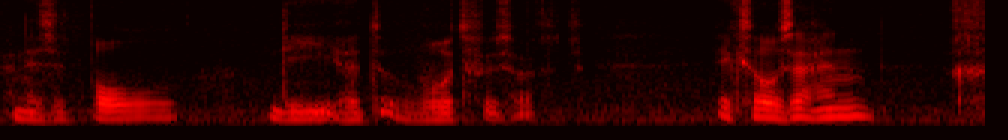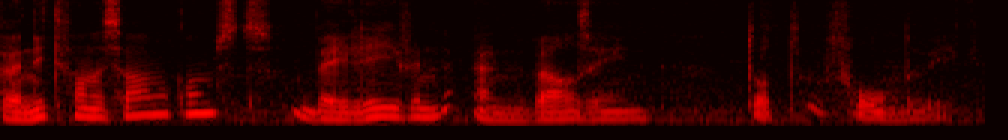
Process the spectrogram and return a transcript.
en is het Paul die het woord verzorgt. Ik zou zeggen, geniet van de samenkomst bij leven en welzijn. Tot volgende week.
